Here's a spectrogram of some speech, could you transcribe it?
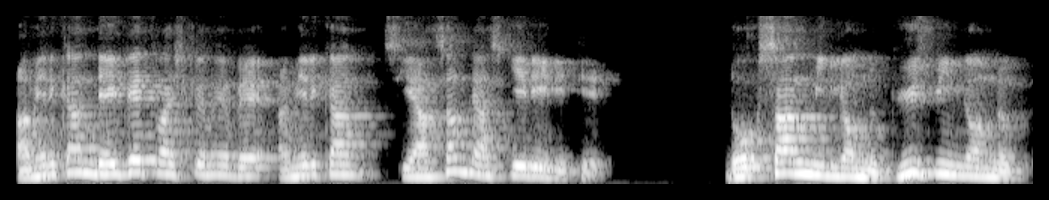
Amerikan Devlet Başkanı ve Amerikan siyasal ve askeri eliti 90 milyonluk, 100 milyonluk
